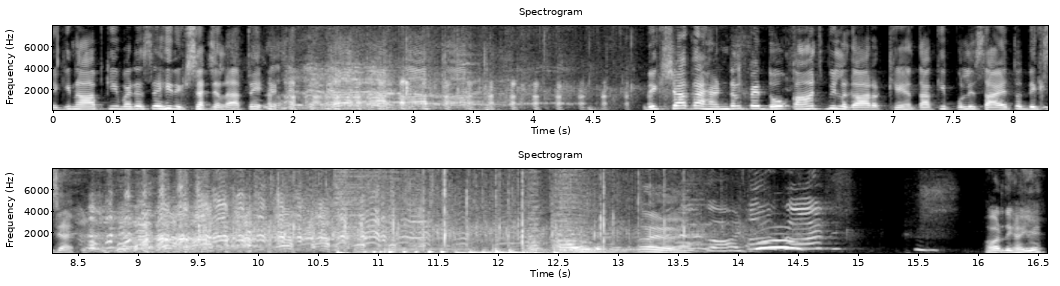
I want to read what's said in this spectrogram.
लेकिन आपकी वजह से ही रिक्शा चलाते हैं। रिक्शा का हैंडल पे दो कांच भी लगा रखे हैं ताकि पुलिस आए तो दिख जाए. और दिखाइए।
